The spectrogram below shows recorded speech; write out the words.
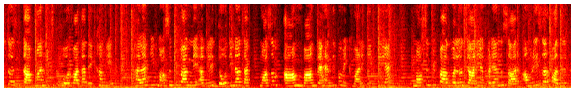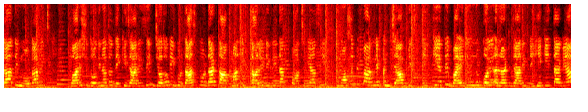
ਤੋਂ ਅਸੀਂ ਤਾਪਮਾਨ ਵਿੱਚ ਹੋਰ ਵਾਧਾ ਦੇਖਾਂਗੇ। ਹਾਲਾਂਕਿ ਮੌਸਮ ਵਿਭਾਗ ਨੇ ਅਗਲੇ 2 ਦਿਨਾਂ ਤੱਕ ਮੌਸਮ ਆਮ ਵਾਂਗ ਰਹਿਣ ਦੀ ਭਵਿੱਖਬਾਣੀ ਕੀਤੀ ਹੈ। ਮੌਸਮ ਵਿਭਾਗ ਵੱਲੋਂ ਜਾਰੀ ਅੰਕੜਿਆਂ ਅਨੁਸਾਰ ਅੰਮ੍ਰਿਤਸਰ, ਫਾਜ਼ਿਲਕਾ ਅਤੇ ਮੋਗਾ ਵਿੱਚ ਬਾਰਿਸ਼ 2 ਦਿਨਾਂ ਤੋਂ ਦੇਖੀ ਜਾ ਰਹੀ ਸੀ ਜਦੋਂ ਕਿ ਗੁਰਦਾਸਪੁਰ ਦਾ ਤਾਪਮਾਨ 41 ਡਿਗਰੀ ਤੱਕ ਪਹੁੰਚ ਗਿਆ ਸੀ। ਮੌਸਮ ਵਿਭਾਗ ਨੇ ਪੰਜਾਬ ਵਿੱਚ 21 ਅਤੇ 22 ਜੂਨ ਨੂੰ ਕੋਈ ਅਲਰਟ ਜਾਰੀ ਨਹੀਂ ਕੀਤਾ ਗਿਆ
